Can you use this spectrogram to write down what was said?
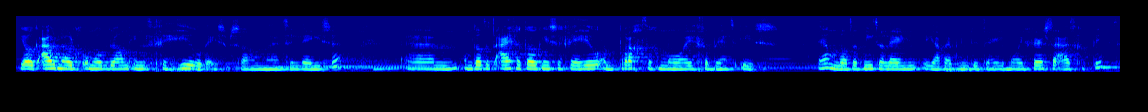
je ook uitnodigen om ook dan in het geheel deze psalm eh, te lezen. Ehm, omdat het eigenlijk ook in zijn geheel een prachtig mooi gebed is. Omdat het niet alleen, ja, we hebben nu dit hele mooie versen uitgepikt.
